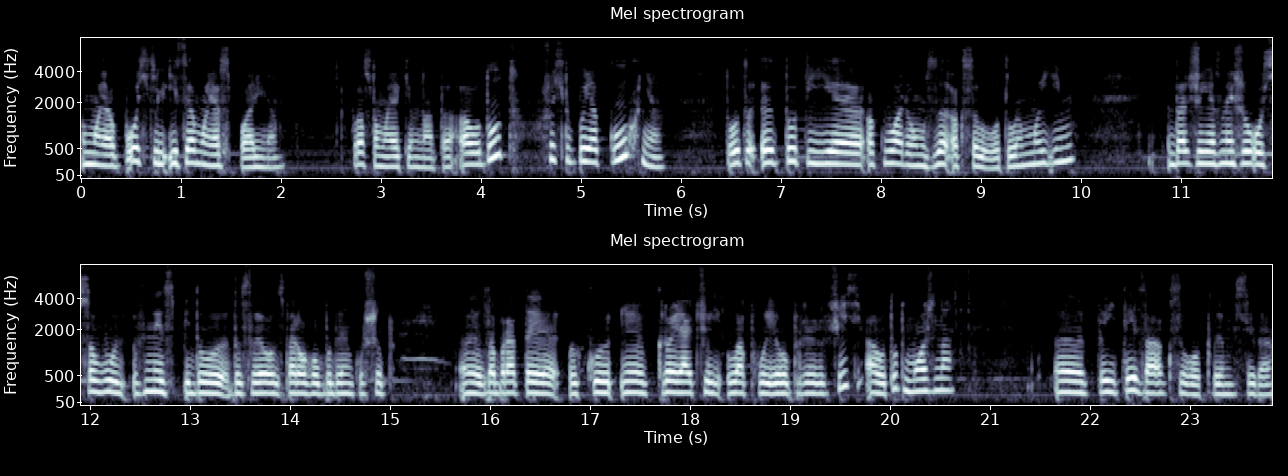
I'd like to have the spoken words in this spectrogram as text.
моя постіль і це моя спальня. Просто моя кімната. А отут щось типу як кухня. Тут, е, тут є акваріум з акселотлем моїм. Далі я знайшов ось сову вниз піду до свого старого будинку, щоб е, забрати ку- е, кролячу лапку його приручити, а отут можна е, піти за аксолотлем сюди.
